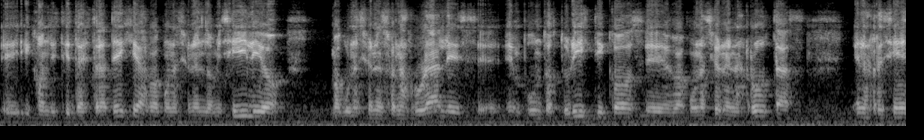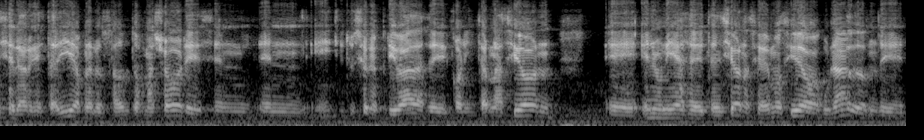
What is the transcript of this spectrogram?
eh, y con distintas estrategias, vacunación en domicilio, vacunación en zonas rurales, eh, en puntos turísticos, eh, vacunación en las rutas, en las residencias de larga estadía para los adultos mayores, en, instituciones privadas de, con internación, en unidades de detención. O sea, hemos ido a vacunar donde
